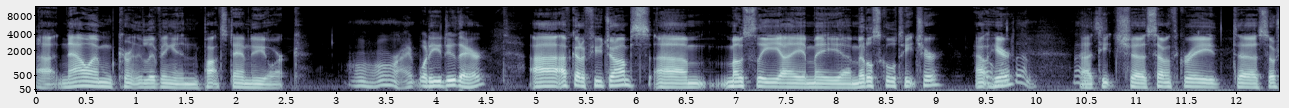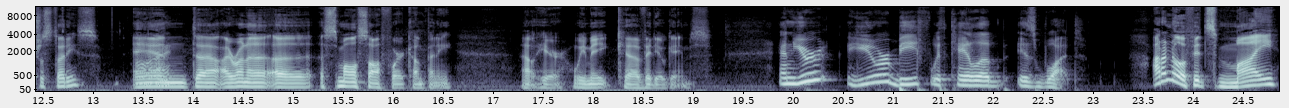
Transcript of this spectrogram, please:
Uh, now I'm currently living in Potsdam, New York. Oh, all right. What do you do there? Uh, I've got a few jobs. Um, mostly, I am a, uh middle school teacher out Oh, here. well done. Uh, teach uh, seventh grade uh, social studies, All right. and uh, I run a, a, a small software company out here. We make uh, video games. And your your beef with Caleb is what? I don't know if it's my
